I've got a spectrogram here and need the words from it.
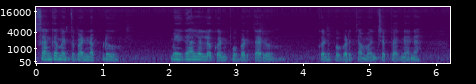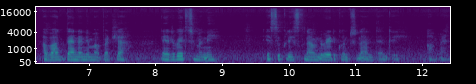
సంఘం ఎత్తబడినప్పుడు మేఘాలలో కొనిపోబడతారు అని చెప్పారు నాయన. ఆ వాగ్దానాన్ని మా పట్ల నెరవేర్చమని యేసుక్రీస్తు నామను వేడుకొంచున్నాను తండ్రి. ఆమెన్.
